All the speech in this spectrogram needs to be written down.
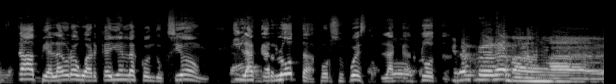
Ángeles. Tapia, Laura Huarcayo en la conducción. Y la. Carlota, por supuesto, la Oh. Carlota. Gran programa.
